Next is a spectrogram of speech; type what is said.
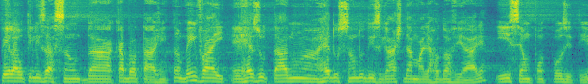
pela utilização da cabotagem também vai é, resultar numa redução do desgaste da malha rodoviária, e isso é um ponto positivo.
